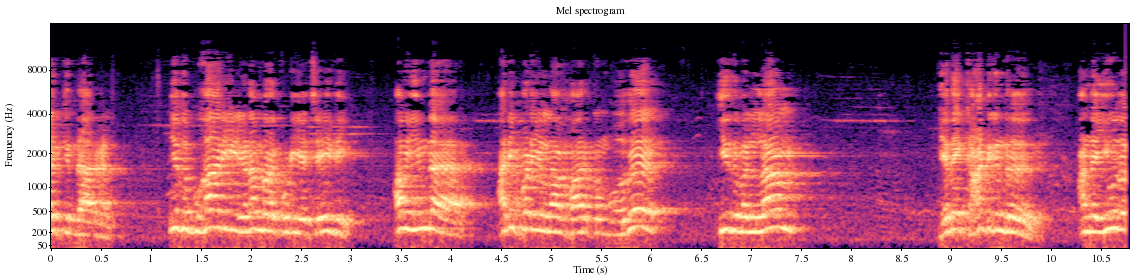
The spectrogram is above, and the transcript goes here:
கேட்கின்றார்கள். இது புகாரியில் இடம்பெறக்கூடிய செய்தி. அவன் இந்த அடிப்படையில் நாம் பார்க்கும்போது இதுவெல்லாம் எதை காட்டுகின்றது? அந்த யூத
